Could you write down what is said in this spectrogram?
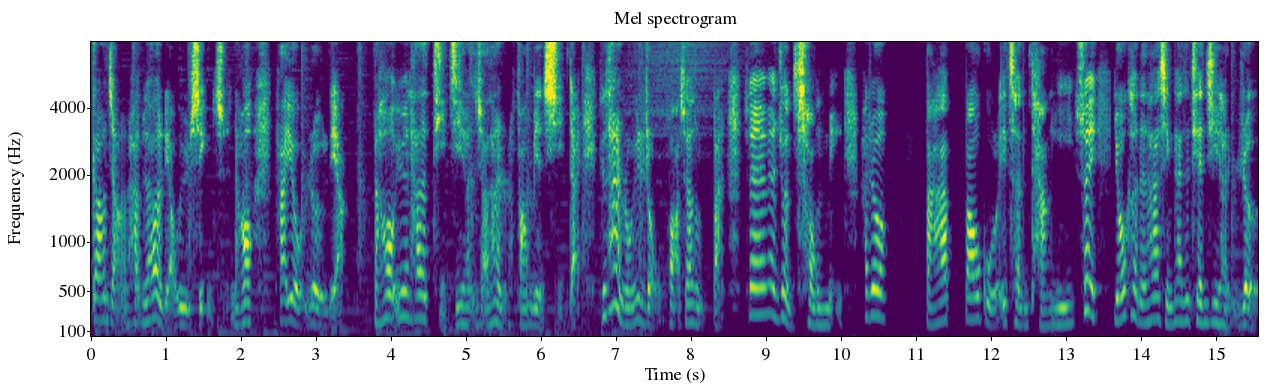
刚刚讲了它比较有疗愈性质，然后它又有热量。然后，因为它的体积很小，它很方便携带，可是它很容易融化，所以要怎么办？所以阿冰就很聪明，他就把它包裹了一层糖衣，所以有可能它的形态是天气很热。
